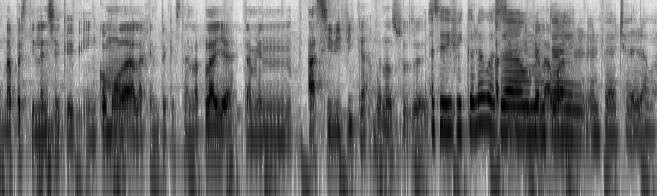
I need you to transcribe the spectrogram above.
una pestilencia que incomoda a la gente que está en la playa. También acidifica, bueno, Acidifica el agua, o sea, el aumenta el, el pH del agua.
